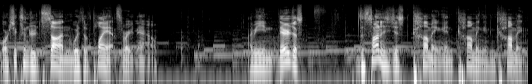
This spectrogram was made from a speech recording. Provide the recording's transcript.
or six hundred sun worth of plants right now. I mean, they're just the sun is just coming and coming and coming.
